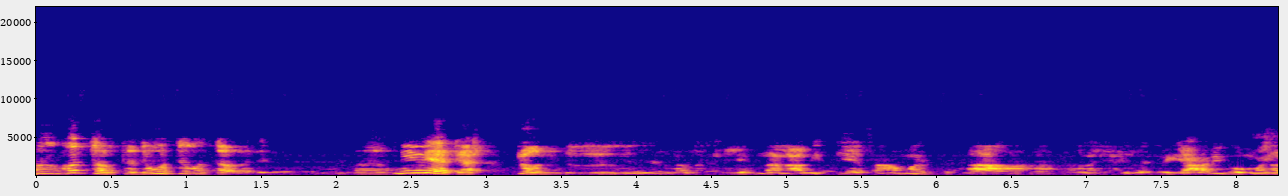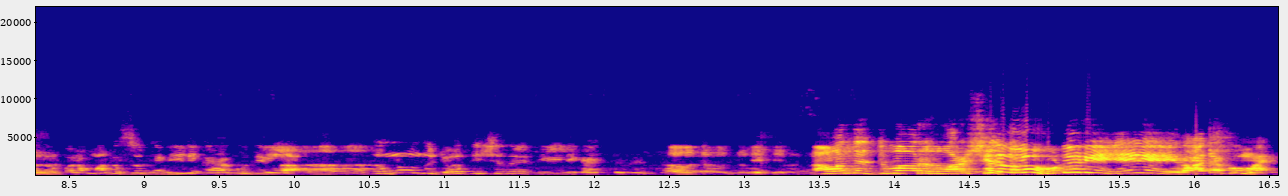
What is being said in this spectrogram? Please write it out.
ಅಂತ ಗೊತ್ತಾಗ್ತದೆ. ಮತ್ತೆ ಗೊತ್ತಾಗದೆ. ನೀವು ಯಾಕೆ ಅಷ್ಟೊಂದು? ಇದ್ನಲ್ಲ, ಆ ವಿದ್ಯೆಯ ಸಾಮರ್ಥ್ಯ ಅಲ್ಲ ಎಲ್ಲರಿಗೂ ಯಾರಿಗೂ ಮನೊಬ್ಬನ ಮನಸ್ಸು ತಿಳಿಲಿಕ್ಕೆ ಆಗುದಿಲ್ಲ. ಅದನ್ನು ಒಂದು ಜ್ಯೋತಿಷ್ಯದಲ್ಲಿ ತಿಳಿಲಿಕ್ಕೆ ಆಗ್ತದೆ. ಹೌದೌದು ನಾವೊಂದ್ರೆ ಸುಮಾರು ವರ್ಷ ಹುಡುಗಿ ರಾಜಕುಮಾರಿ.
